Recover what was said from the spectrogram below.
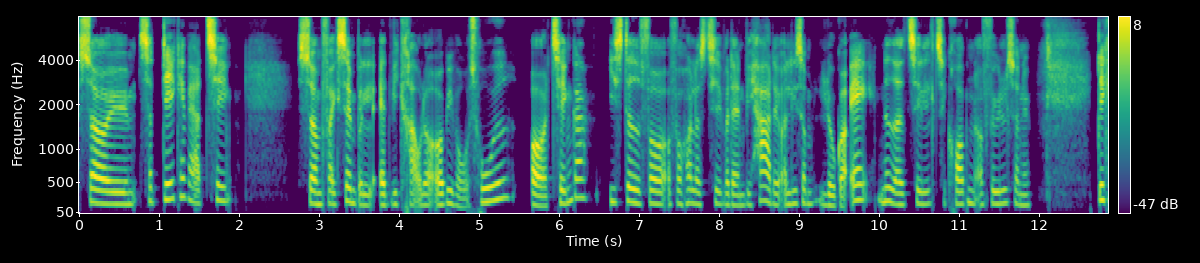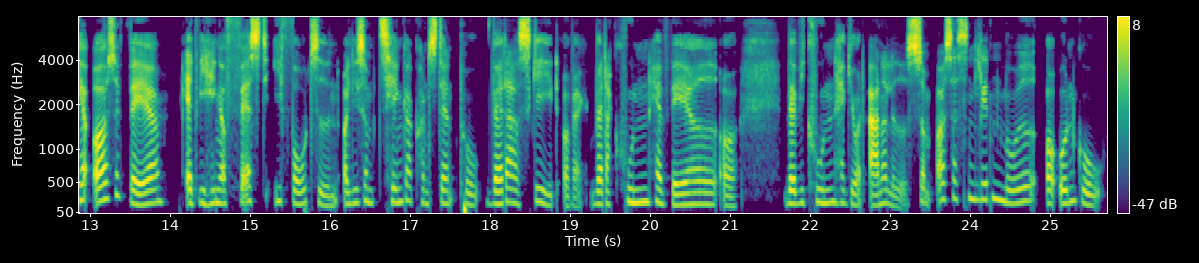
Så, øh, så det kan være ting, som for eksempel, at vi kravler op i vores hoved og tænker, i stedet for at forholde os til, hvordan vi har det, og ligesom lukker af nedad til, til kroppen og følelserne. Det kan også være, at vi hænger fast i fortiden og ligesom tænker konstant på, hvad der er sket, og hvad, hvad der kunne have været, og hvad vi kunne have gjort anderledes, som også er sådan lidt en måde at undgå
